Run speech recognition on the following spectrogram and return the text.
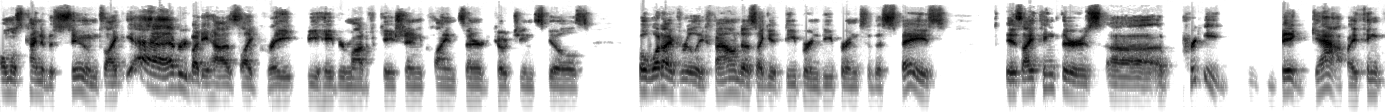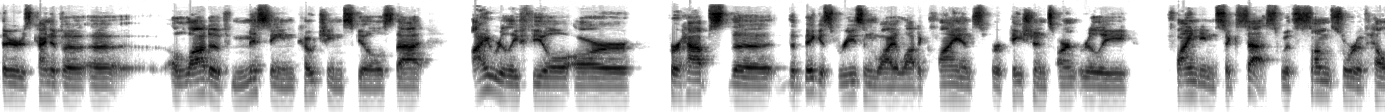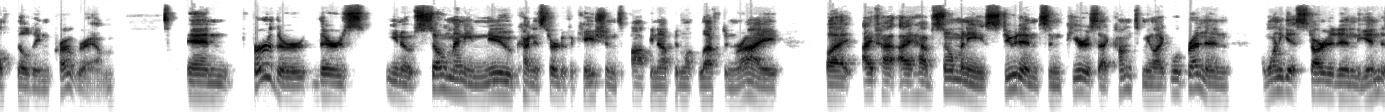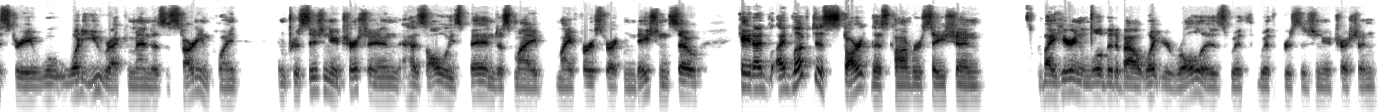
almost kind of assumed, like, yeah, everybody has like great behavior modification, client centered coaching skills. But what I've really found as I get deeper and deeper into this space is I think there's uh, a pretty big gap. I think there's kind of a, a, a lot of missing coaching skills that I really feel are perhaps the the biggest reason why a lot of clients or patients aren't really finding success with some sort of health building program. And further, there's you know so many new kind of certifications popping up in left and right but I've ha- I have so many students and peers that come to me like, well, Brendan, I want to get started in the industry. Well, what do you recommend as a starting point? And precision nutrition has always been just my my first recommendation. So, Kate, I'd I'd love to start this conversation by hearing a little bit about what your role is with with precision nutrition.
